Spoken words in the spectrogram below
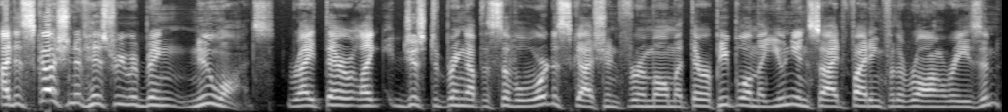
a discussion of history would bring nuance, right? There, like just to bring up the Civil War discussion for a moment, there were people on the Union side fighting for the wrong reason.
